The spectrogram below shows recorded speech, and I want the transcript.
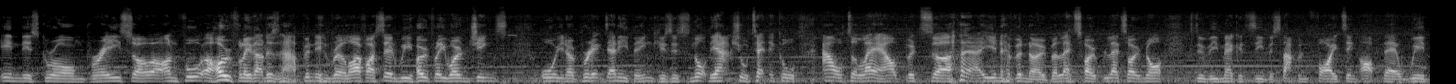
in this Grand Prix. So hopefully that doesn't happen in real life. I said we hopefully won't jinx or, you know, predict anything because it's not the actual technical outer layout, but uh, you never know. But let's hope let's hope not because it would be mega to see Verstappen fighting up there with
